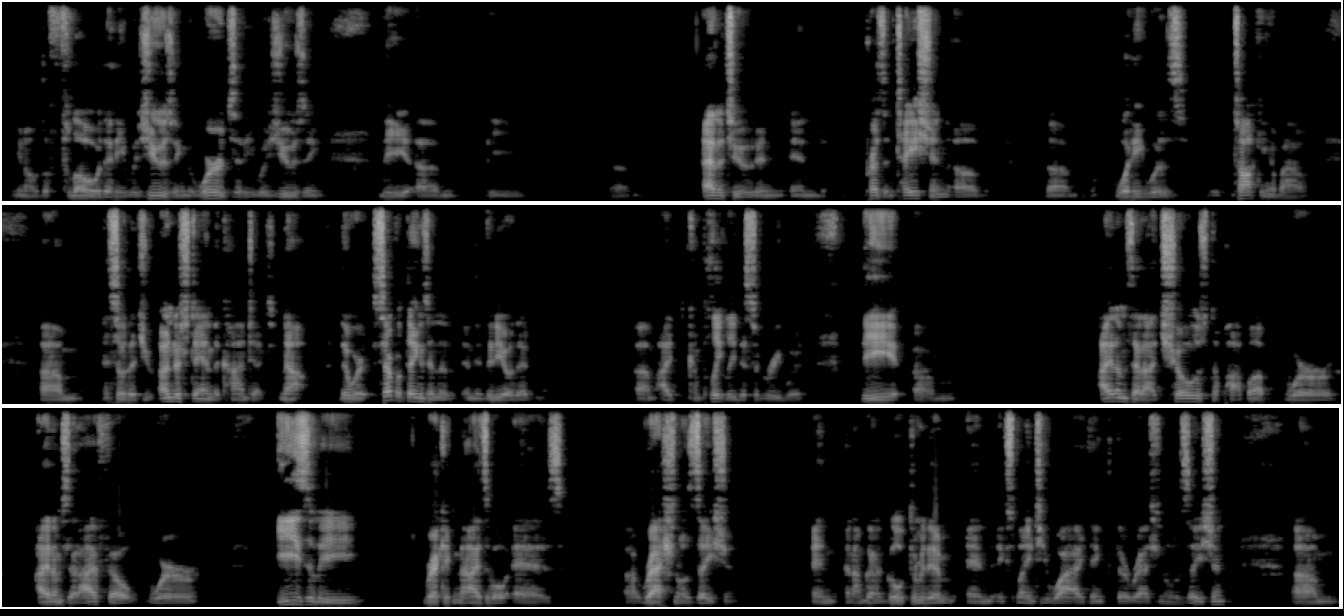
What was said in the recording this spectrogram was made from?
you know the flow that he was using, the words that he was using, the um, the um, attitude and, and presentation of um, what he was talking about. um, and so that you understand the context. Now, there were several things in the in the video that um, I completely disagreed with. The um, items that I chose to pop up were items that I felt were easily recognizable as uh, rationalization. And, and I'm going to go through them and explain to you why I think they're rationalization. Um,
